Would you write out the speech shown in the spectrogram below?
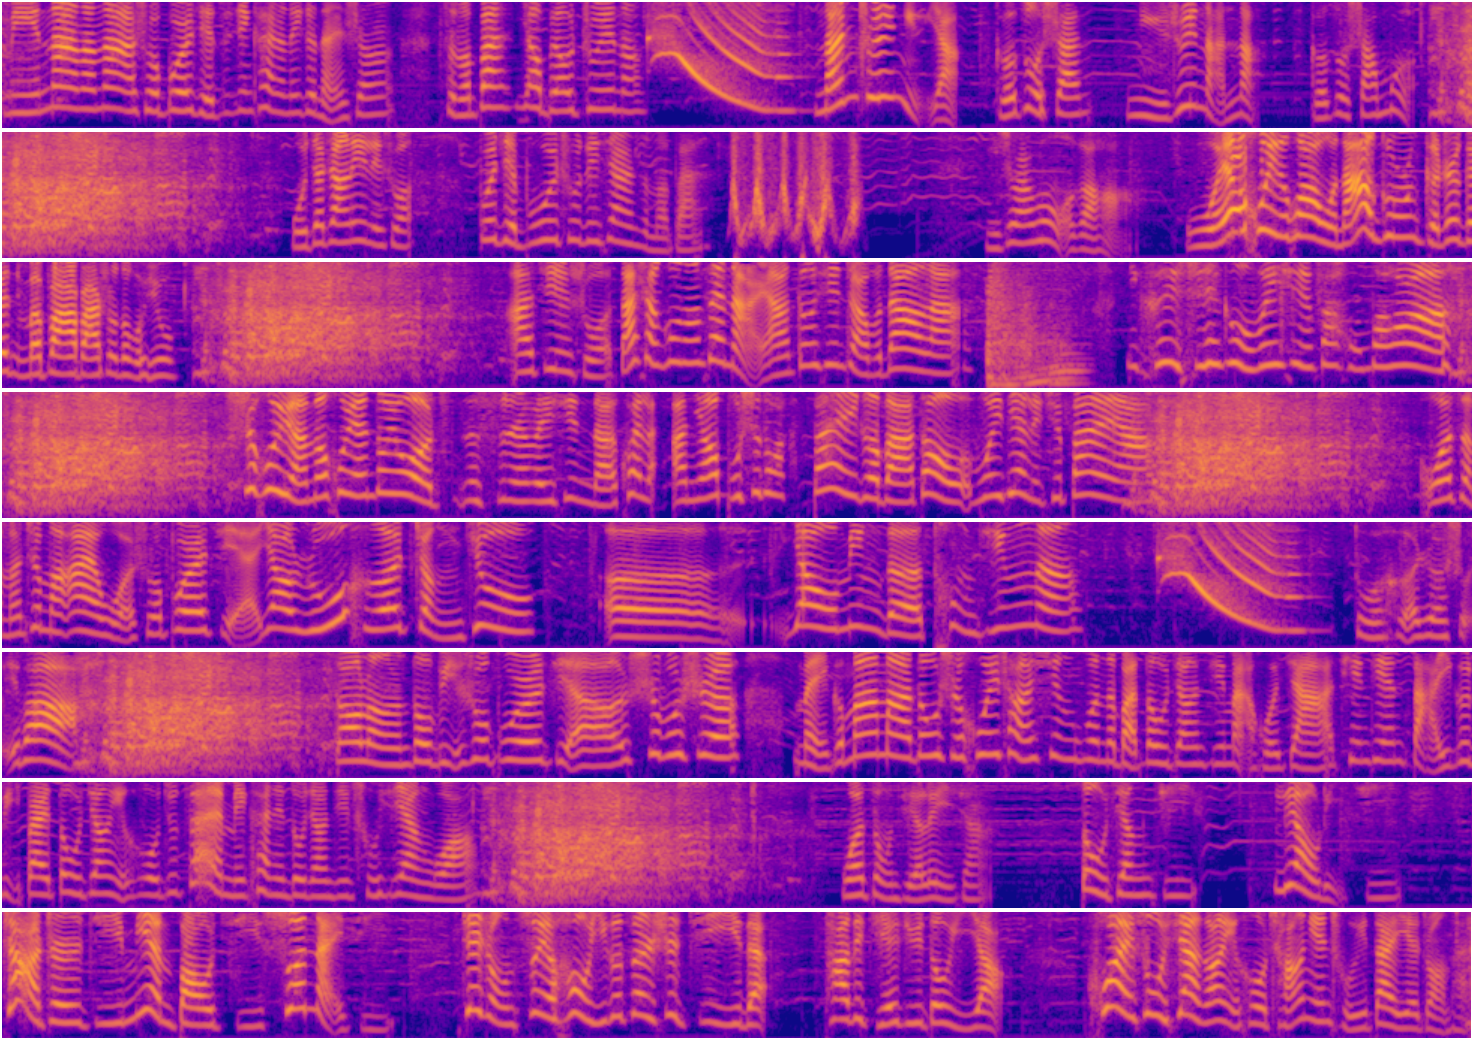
米娜娜娜说：“波儿姐最近看上了一个男生，怎么办？要不要追呢？男追女呀，隔座山；女追男呐，隔座沙漠。”我叫张丽丽说：“波儿姐不会处对象怎么办？”你这玩意儿问我干哈？我要会的话，我哪有功夫搁这儿跟你们叭叭说脱口秀？阿进说：“打赏功能在哪儿呀？更新找不到啦。你可以直接给我微信发红包啊！是会员吗？会员都有我私人微信的，快来啊！你要不是的话，办一个吧，到我微店里去办呀。我怎么这么爱我？说波儿姐要如何拯救？”呃，要命的痛经呢，多喝热水吧。高冷逗比说：“波儿姐，是不是每个妈妈都是非常兴奋的把豆浆机买回家，天天打一个礼拜豆浆以后，就再也没看见豆浆机出现过？” 我总结了一下：豆浆机、料理机、榨汁机、面包机、酸奶机。这种最后一个字是“鸡”的，它的结局都一样，快速下岗以后，常年处于待业状态。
